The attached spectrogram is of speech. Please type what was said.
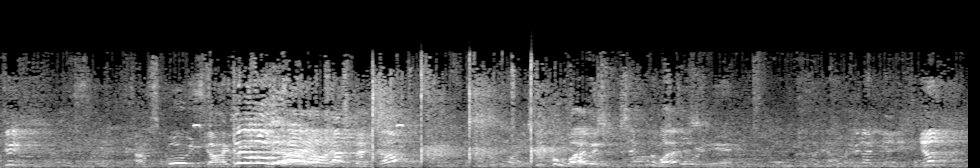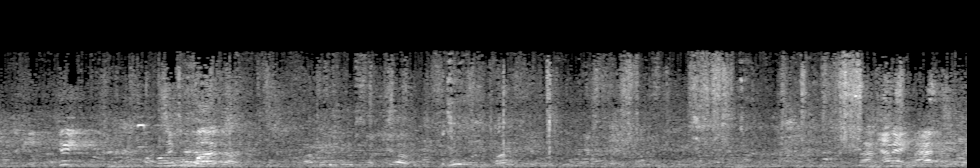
I'm scoring, guys. Come on, that's better. Simple words. Simple words. Simple words. Matt, Matt.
